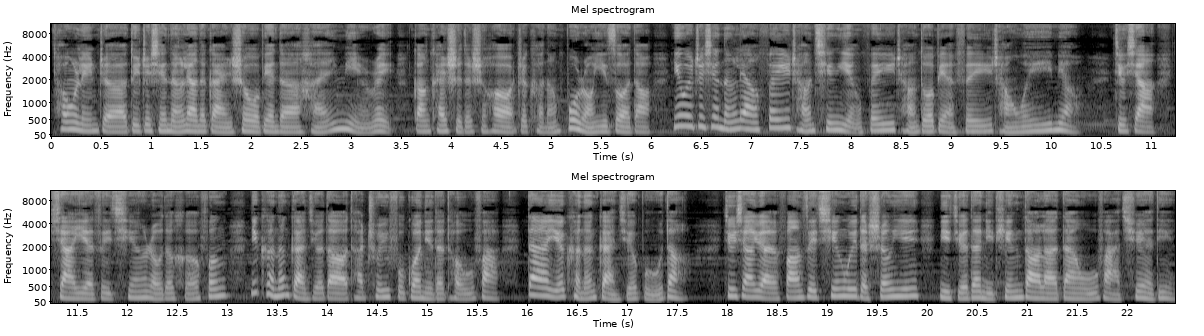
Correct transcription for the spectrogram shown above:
通灵者对这些能量的感受变得很敏锐。刚开始的时候，这可能不容易做到，因为这些能量非常轻盈、非常多变、非常微妙，就像夏夜最轻柔的和风，你可能感觉到它吹拂过你的头发，但也可能感觉不到。就像远方最轻微的声音，你觉得你听到了，但无法确定；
